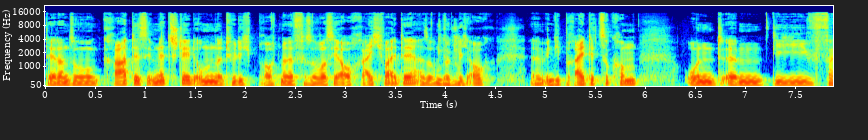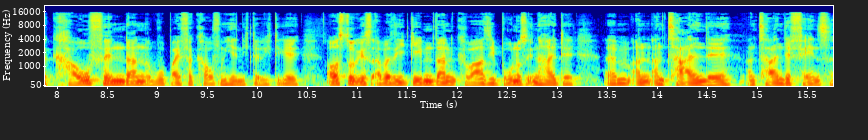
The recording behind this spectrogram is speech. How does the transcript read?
der dann so gratis im Netz steht. Um natürlich braucht man für sowas ja auch Reichweite, also um genau. wirklich auch ähm, in die Breite zu kommen. Und ähm, die verkaufen dann, wobei verkaufen hier nicht der richtige Ausdruck ist, aber sie geben dann quasi Bonusinhalte ähm, an, an, zahlende, an zahlende Fans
